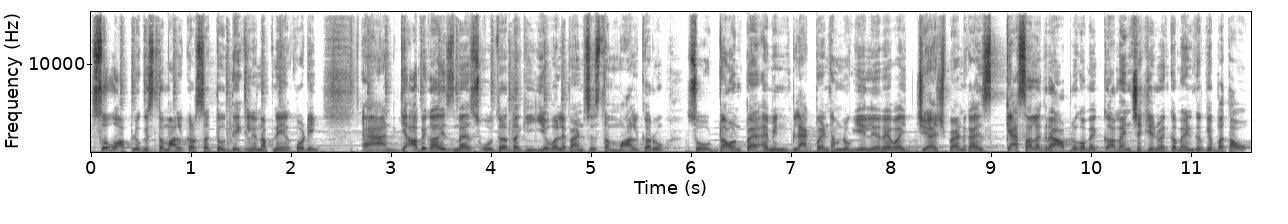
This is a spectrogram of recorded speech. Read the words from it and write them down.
सो वो आप लोग इस्तेमाल कर सकते हो। देख लेना अपने अकॉर्डिंग एंड यहाँ पे गाइज़ मैं सोच रहा था कि ये वाले पैंट्स इस्तेमाल करूँ। So down pant I mean black pant हम लोग ये ले रहे हैं भाई जैज पैंट गाइज़ कैसा लग रहा है आप लोग हमें कमेंट सेक्शन में कमेंट करके बताओ।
